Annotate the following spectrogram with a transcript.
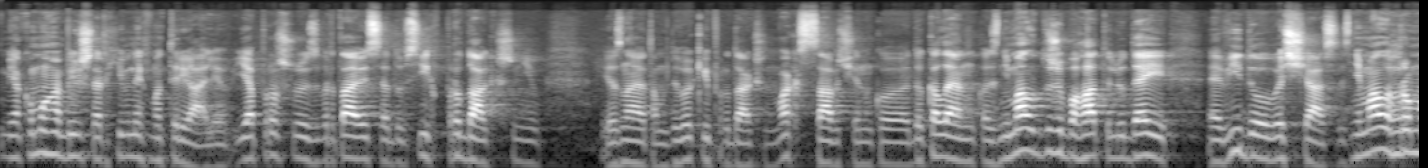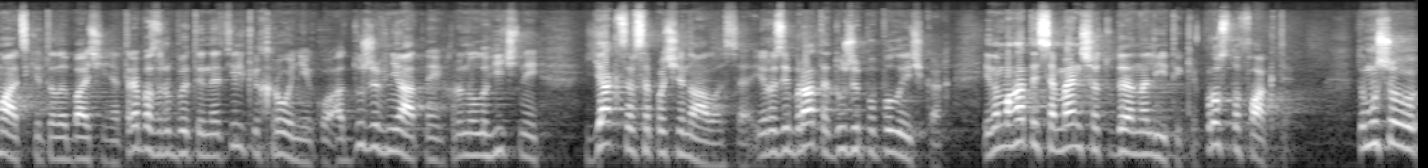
якомога більше архівних матеріалів. Я прошу звертаюся до всіх продакшенів. Я знаю там Диваки Продакшн, Макс Савченко, Докаленко. Знімали дуже багато людей е, відео весь час. Знімали громадське телебачення. Треба зробити не тільки хроніку, а дуже внятний, хронологічний, як це все починалося, і розібрати дуже по поличках. І намагатися менше туди аналітики, просто факти. Тому що,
